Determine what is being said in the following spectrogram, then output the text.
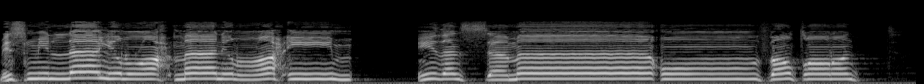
بسم الله الرحمن الرحيم. إذا السماء انفطرت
